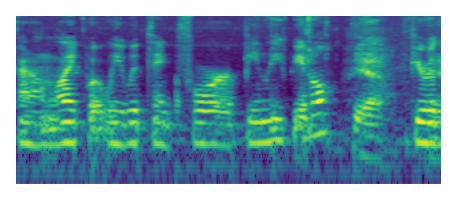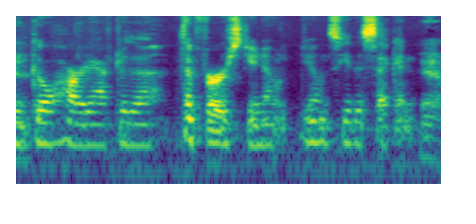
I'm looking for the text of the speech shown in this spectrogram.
kind of like what we would think for bean leaf beetle. Yeah. If you really Yeah. go hard after the the first, you know, you don't see the second. Yeah.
